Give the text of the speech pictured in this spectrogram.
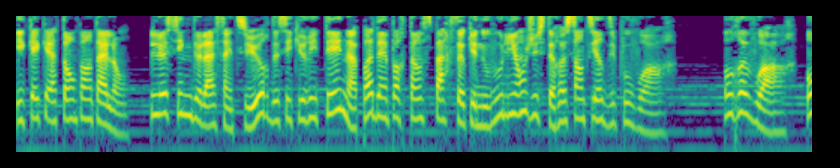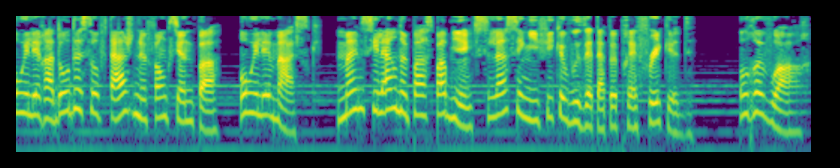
Et à ton pantalon? Le signe de la ceinture de sécurité n'a pas d'importance parce que nous voulions juste ressentir du pouvoir. Au revoir. Oh et les radeaux de sauvetage ne fonctionnent pas. Oh et les masques. Même si l'air ne passe pas bien, cela signifie que vous êtes à peu près freaked. Au revoir.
